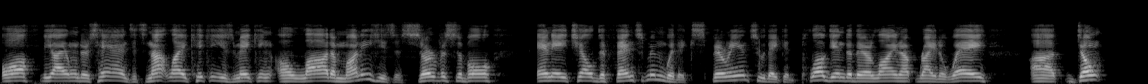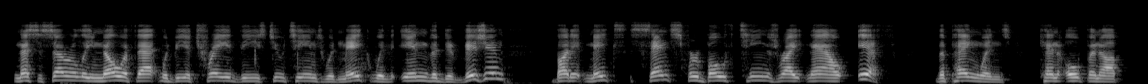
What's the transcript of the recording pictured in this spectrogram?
off the Islanders' hands? It's not like Hickey is making a lot of money. He's a serviceable NHL defenseman with experience who they could plug into their lineup right away. Uh, don't necessarily know if that would be a trade these two teams would make within the division, but it makes sense for both teams right now if the Penguins can open up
